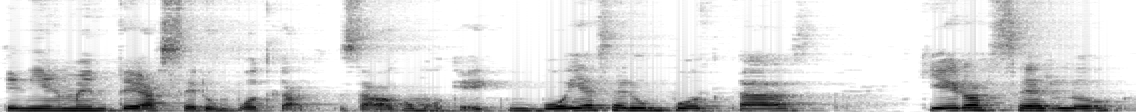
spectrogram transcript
tenía en mente hacer un podcast. Estaba como que voy a hacer un podcast, quiero hacerlo,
